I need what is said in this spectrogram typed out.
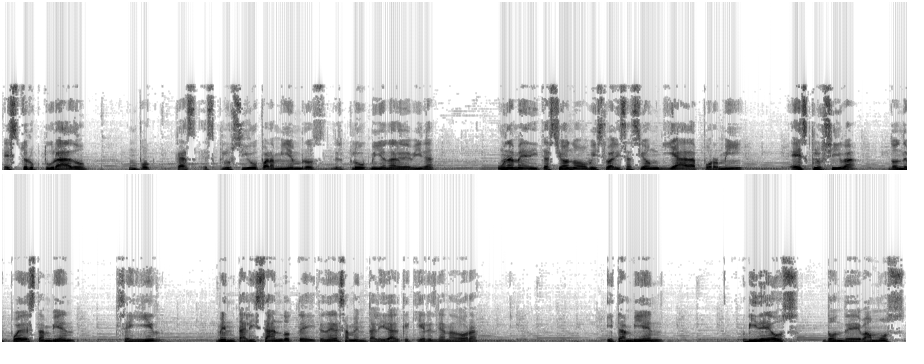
estructurado, un podcast exclusivo para miembros del Club Millonario de Vida, una meditación o visualización guiada por mí exclusiva, donde puedes también seguir mentalizándote y tener esa mentalidad que quieres ganadora y también videos donde vamos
